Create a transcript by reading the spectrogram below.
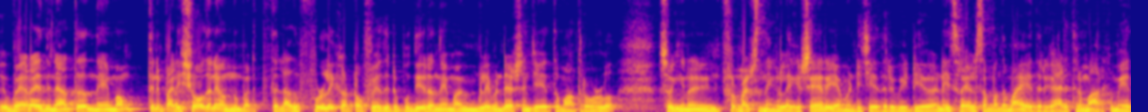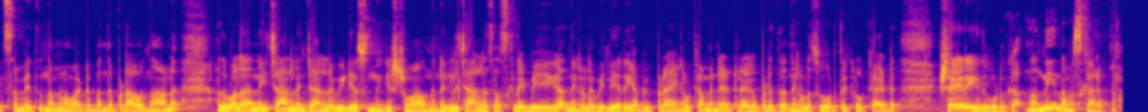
വേറെ ഇതിനകത്ത് നിയമത്തിന് പരിശോധനയൊന്നും വരുത്തത്തില്ല. അത് ഫുള്ളി കട്ട് ഓഫ് ചെയ്തിട്ട് പുതിയൊരു നിയമം ഇംപ്ലിമെന്റേഷൻ ചെയ്ത് മാത്രമേ ഉള്ളൂ. സോ ഇങ്ങനെ ഒരു ഇൻഫർമേഷൻ നിങ്ങളിലേക്ക് ഷെയർ ചെയ്യാൻ വേണ്ടി ചെയ്തൊരു ആണ്. ഇസ്രായേൽ സംബന്ധമായ ഏതൊരു കാര്യത്തിനും ആർക്കും ഏത് സമയത്തും നമ്മളുമായിട്ട് ബന്ധപ്പെടാവുന്നതാണ്. അതുപോലെ തന്നെ ഈ ചാനലും ചാനലിലെ വീഡിയോസ് നിങ്ങൾക്ക് ഇഷ്ടമാകുന്നുണ്ടെങ്കിൽ ചാനൽ സബ്സ്ക്രൈബ് ചെയ്യുക നിങ്ങളുടെ വിലയേറിയ അഭിപ്രായങ്ങൾ കമന്റായിട്ട് രേഖപ്പെടുത്തുക നിങ്ങളുടെ സുഹൃത്തുക്കൾക്കായിട്ട് ഷെയർ ചെയ്ത് കൊടുക്കുക. നന്ദി നമസ്കാരം.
